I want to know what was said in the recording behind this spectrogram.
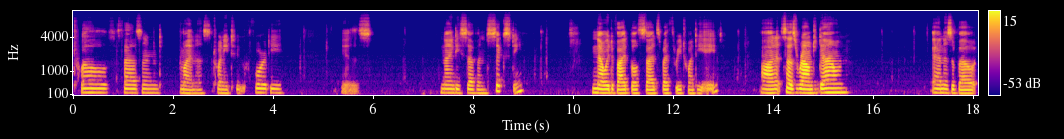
12,000 minus 2240 is 9760. Now we divide both sides by 328. Uh, and it says round down, n is about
